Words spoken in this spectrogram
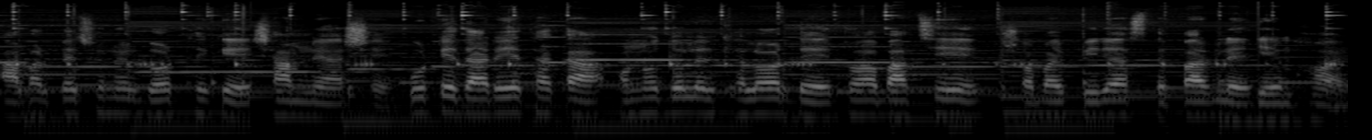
আবার পেছনের গড় থেকে সামনে আসে। কোর্টে দাঁড়িয়ে থাকা অন্য দলের খেলোয়াড়দের ছোঁয়া বাঁচিয়ে সবাই ফিরে আসতে পারলে গেম হয়।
